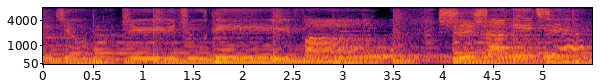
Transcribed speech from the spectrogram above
长久居住地方。世上一切。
